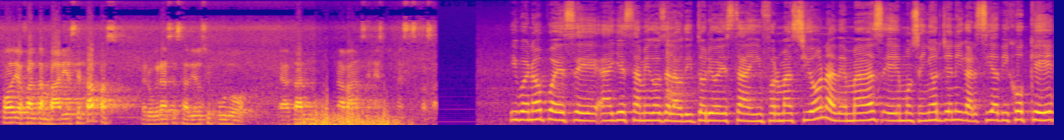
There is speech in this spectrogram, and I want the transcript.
todavía faltan varias etapas, pero gracias a Dios se pudo eh, dar un, un avance en estos meses pasados. Y bueno, pues eh, ahí está, amigos del auditorio, esta información. Además, eh, Monseñor Jenny García dijo que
